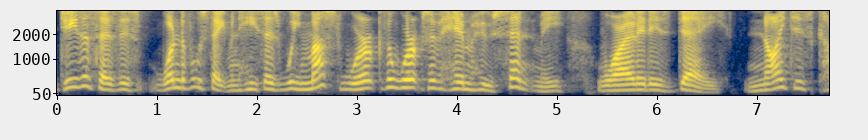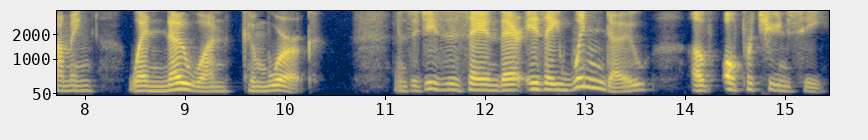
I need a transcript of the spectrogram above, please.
Jesus says this wonderful statement. He says, We must work the works of him who sent me while it is day. Night is coming when no one can work. And so Jesus is saying there is a window of opportunity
